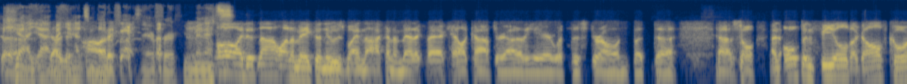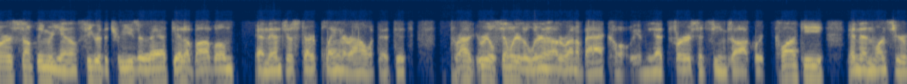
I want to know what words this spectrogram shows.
uh, yeah, yeah. I bet you had some butterflies there for a few minutes. oh, I did not want to make the news by knocking a medevac helicopter out of the air with this drone. But uh, uh, so an open field, a golf course, something where you know see where the trees are at, get above them, and then just start playing around with it. It's real similar to learning how to run a backhoe. I mean, at first it seems awkward, clunky, and then once your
